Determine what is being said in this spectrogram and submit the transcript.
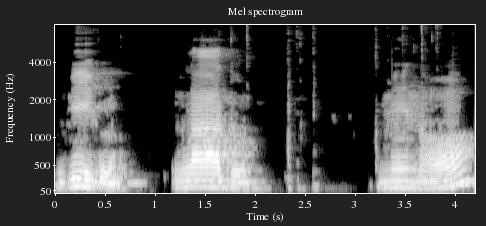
vírgula, lado menor,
